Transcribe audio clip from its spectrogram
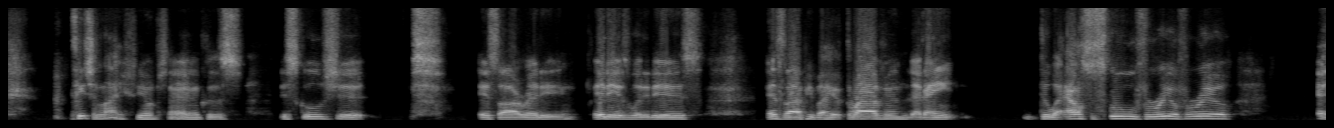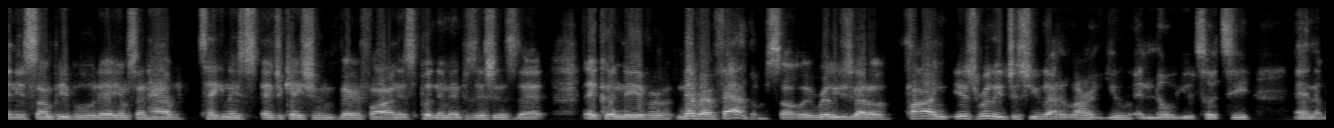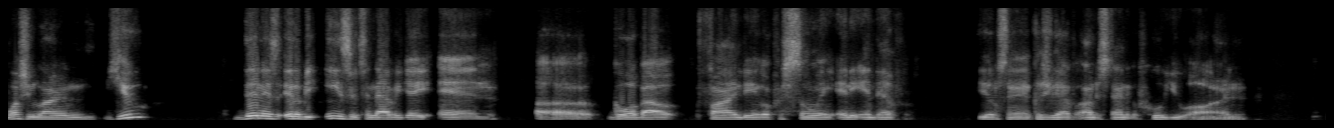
teaching life, you know what I'm saying? Because the school shit, it's already, it is what it is. It's a lot of people out here thriving that ain't do an ounce of school for real, for real. And it's some people that, you know I'm saying, have taken this education very far and it's putting them in positions that they couldn't ever, never have fathomed. So it really just got to find, it's really just you got to learn you and know you to a T. And once you learn you, then it's, it'll be easier to navigate and uh, go about finding or pursuing any endeavor. You know what I'm saying? Because you have an understanding of who you are and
